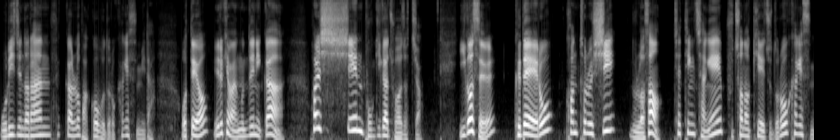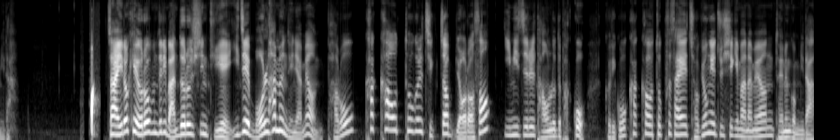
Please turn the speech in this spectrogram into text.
오리지널한 색깔로 바꿔보도록 하겠습니다. 어때요? 이렇게 만드니까 훨씬 보기가 좋아졌죠. 이것을 그대로 컨트롤 C 눌러서 채팅창에 붙여넣기 해주도록 하겠습니다. 자 이렇게 여러분들이 만들어주신 뒤에 이제 뭘 하면 되냐면 바로 카카오톡을 직접 열어서 이미지를 다운로드 받고 그리고 카카오톡 프사에 적용해 주시기만 하면 되는 겁니다.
